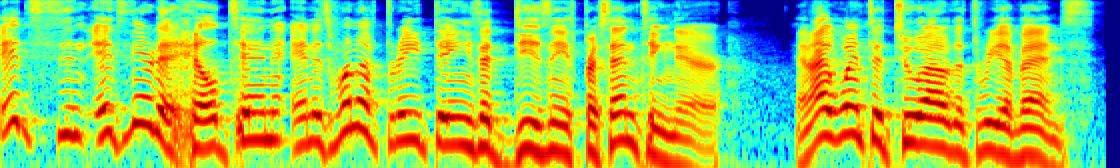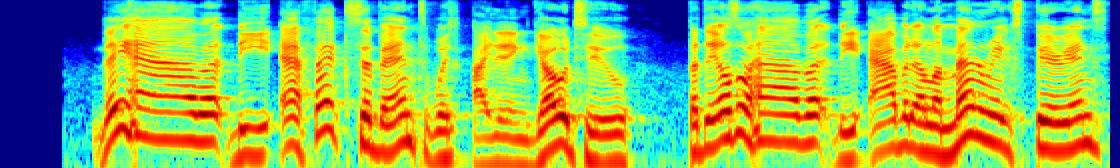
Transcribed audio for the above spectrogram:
It's it's near the Hilton, and it's one of three things that Disney is presenting there. And I went to two out of the three events. They have the FX event, which I didn't go to, but they also have the Abbott Elementary experience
